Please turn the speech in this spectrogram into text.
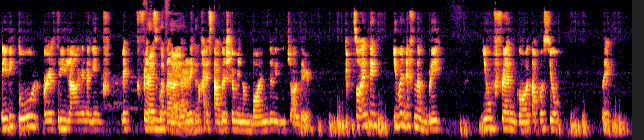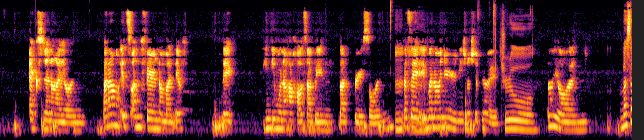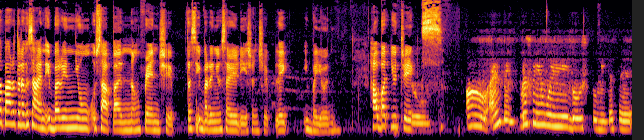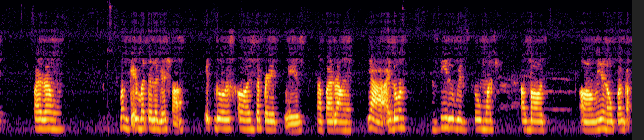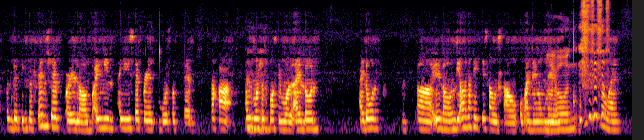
maybe two or three lang yung naging, like, friends Friend ko talaga. friend. Like, naka-establish kami ng bond with each other. So, I think, even if nag-break yung friend ko, tapos yung, like, ex niya na ngayon, parang it's unfair naman if, like, hindi mo nakakausapin that person. Mm-mm. Kasi iba naman yung relationship nyo eh. True. So, yun. Basta para talaga sa akin, iba rin yung usapan ng friendship. Tapos iba rin yung sa relationship. Like, iba yun. How about you, Trix? Oh, I think the same way goes to me kasi parang magkaiba talaga siya. It goes on separate ways na parang, yeah, I don't deal with so much about, um, you know, pag, pagdating sa friendship or love. I mean, I separate both of them. Saka, as much as possible, I don't, I don't, uh, you know, hindi ako nakikisaw-saw kung ano yung meron. Yun.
